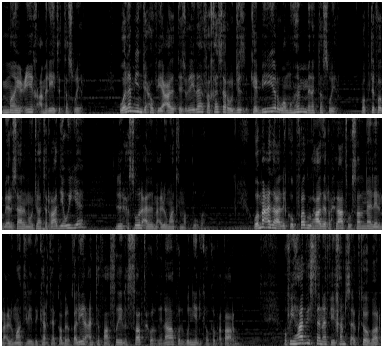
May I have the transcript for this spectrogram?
مما يعيق عملية التصوير. ولم ينجحوا في إعادة تشغيله فخسروا جزء كبير ومهم من التصوير واكتفوا بإرسال الموجات الراديوية للحصول على المعلومات المطلوبة. ومع ذلك وبفضل هذه الرحلات وصلنا للمعلومات اللي ذكرتها قبل قليل عن تفاصيل السطح والغلاف والبنية لكوكب عطارد. وفي هذه السنة في 5 أكتوبر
